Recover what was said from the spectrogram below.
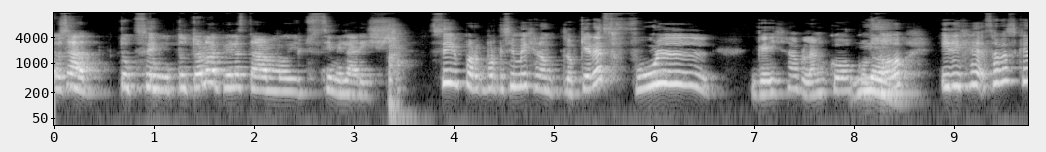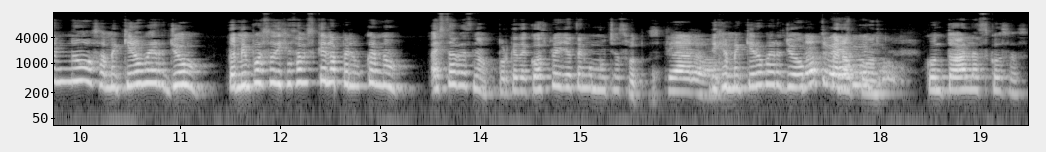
o sea, tu, tu, tono de piel estaba muy similarish. Sí, porque sí me dijeron, ¿lo quieres full geisha, blanco, con todo? Y dije, ¿sabes qué? No, o sea, me quiero ver yo. También por eso dije, ¿sabes qué? La peluca no. Esta vez no, porque de cosplay ya tengo muchas fotos. Claro. Dije, me quiero ver yo, pero con con todas las cosas.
